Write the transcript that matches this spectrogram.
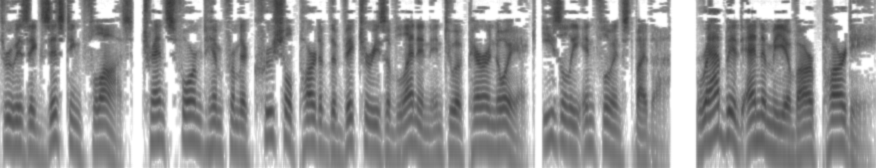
through his existing flaws, transformed him from a crucial part of the victories of Lenin into a paranoiac, easily influenced by the rabid enemy of our party.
